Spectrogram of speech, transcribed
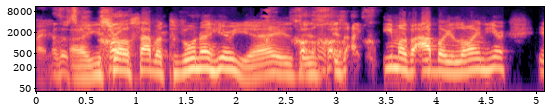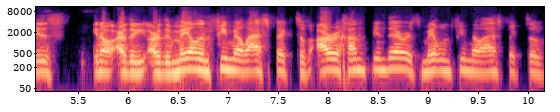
right. uh, Yisrael Saba Tavuna here? Yeah. Is is, is, is Imav Abba Eloin here? Is you know, are the are the male and female aspects of Arich Anpin there? Is male and female aspects of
